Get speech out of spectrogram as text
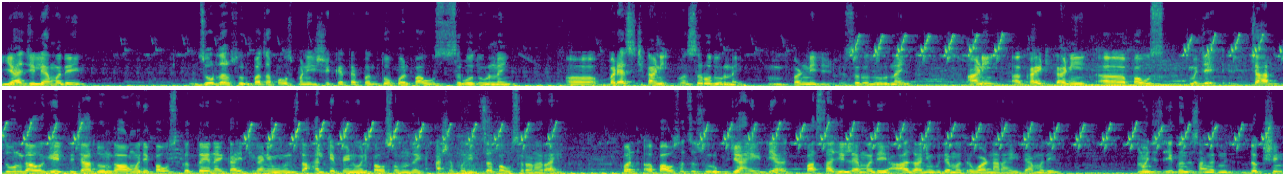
या जिल्ह्यामध्ये जोरदार स्वरूपाचा पाऊस पडण्याची शक्यता आहे पण तो पण पाऊस सर्व दूर नाही. बऱ्याच ठिकाणी सर्व दूर नाही. पडण्याची सर्व दूर नाही. आणि काही ठिकाणी पाऊस म्हणजे चार दोन गावं गेल ते चार दोन गावामध्ये पाऊस कत्तय नाही. काही ठिकाणी उंच हलक्या पेंडवणी पाऊस होऊन जाईल. अशा पद्धतीचा पाऊस राहणार आहे. पण पावसाचं स्वरूप जे आहे ते पाच सहा जिल्ह्यामध्ये आज आणि उद्या मात्र वाढणार आहे. त्यामध्ये म्हणजेच एकंदर सांगत म्हणजे दक्षिण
